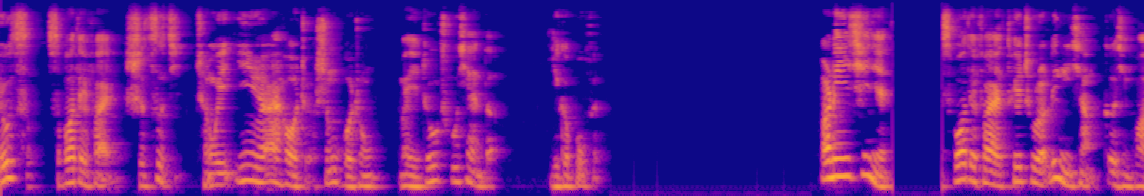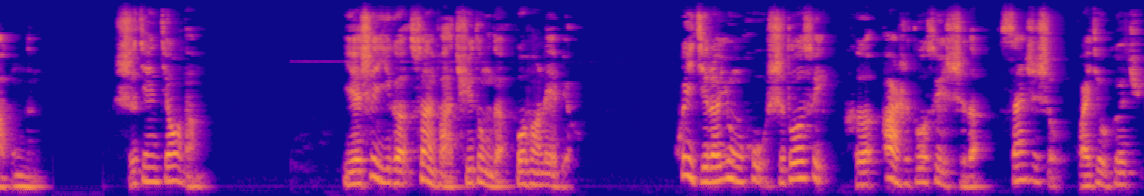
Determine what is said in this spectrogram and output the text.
由此，Spotify 使自己成为音乐爱好者生活中每周出现的一个部分。二零一七年，Spotify 推出了另一项个性化功能——时间胶囊，也是一个算法驱动的播放列表，汇集了用户十多岁和二十多岁时的三十首怀旧歌曲。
